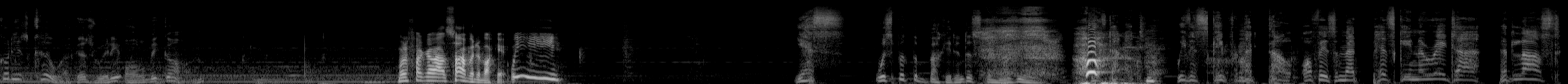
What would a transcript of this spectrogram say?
Could his co-workers really all be gone? What if I go outside with a bucket? Whee! Yes, whispered the bucket into Stanley's ear. We've escaped from that dull office and that pesky narrator. At last,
